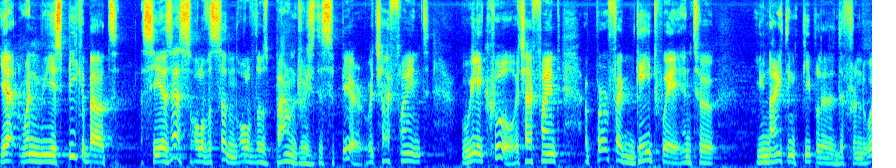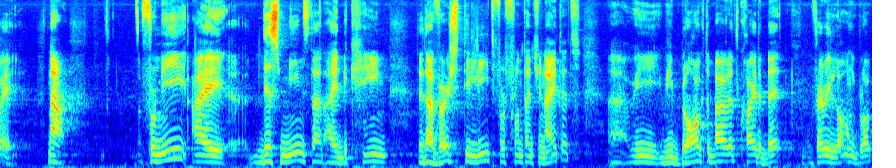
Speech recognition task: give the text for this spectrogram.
yet when we speak about CSS, all of a sudden all of those boundaries disappear, which I find really cool, which I find a perfect gateway into uniting people in a different way. Now, for me, I, this means that I became the diversity lead for Frontend United. Uh, we, we blogged about it quite a bit, very long blog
